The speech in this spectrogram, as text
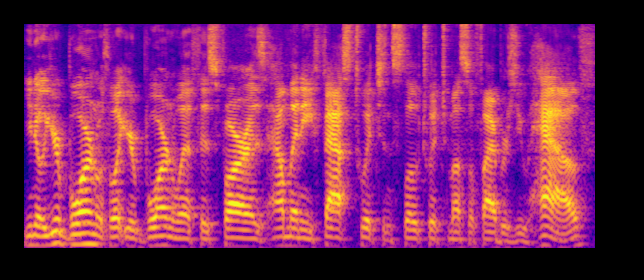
you know you're born with what you're born with as far as how many fast twitch and slow twitch muscle fibers you have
